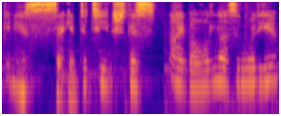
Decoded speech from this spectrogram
Give me a second to teach this eyeball a lesson, would you?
